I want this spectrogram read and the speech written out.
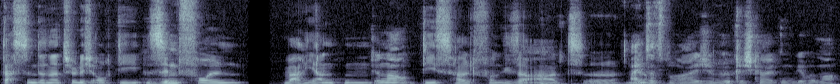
das sind dann natürlich auch die sinnvollen Varianten, genau. die es halt von dieser Art äh, Einsatzbereiche, ja, Möglichkeiten, wie auch immer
